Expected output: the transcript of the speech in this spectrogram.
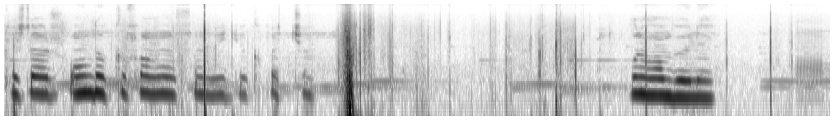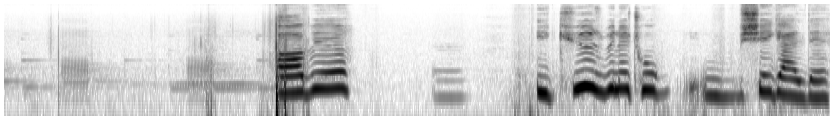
Arkadaşlar 10 dakika falan olsun video kapatacağım. Bu ne lan böyle? Abi Ee, 200 bine çok bir şey geldi.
